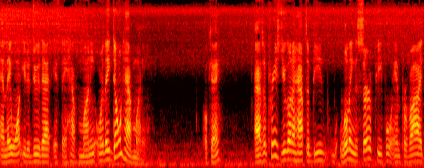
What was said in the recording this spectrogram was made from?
And they want you to do that if they have money or they don't have money. Okay? As a priest, you're going to have to be willing to serve people and provide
